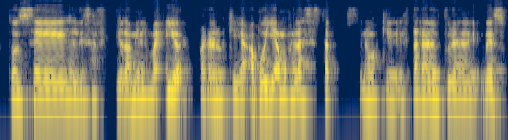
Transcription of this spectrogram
entonces el desafío también es mayor. Para los que apoyamos a las startups, tenemos que estar a la altura de eso.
